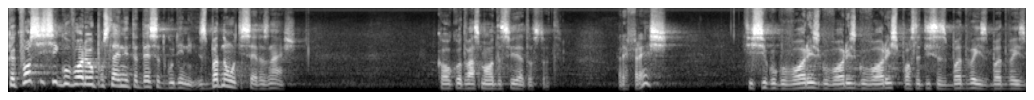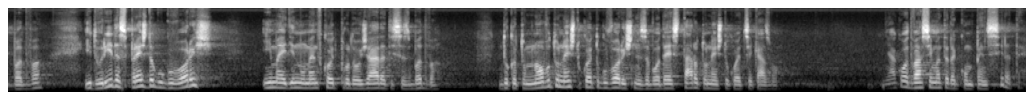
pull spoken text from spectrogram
Какво си си говорил последните 10 години? Сбъднало ти се, е, да знаеш. Колко от вас могат да свидетелстват? Рефреш. Ти си го говориш, говориш, говориш, после ти се сбъдва, избъдва, избъдва. И дори да спреш да го говориш, има един момент, в който продължава да ти се сбъдва. Докато новото нещо, което говориш, не завладее старото нещо, което се казва. Някои от вас имате да компенсирате.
